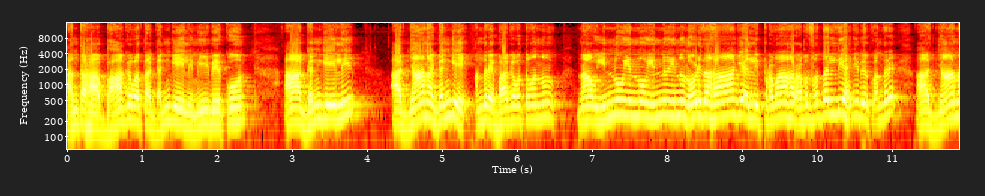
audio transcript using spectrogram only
ಅಂತಹ ಭಾಗವತ ಗಂಗೆಯಲ್ಲಿ ಮೀಬೇಕು. ಆ ಗಂಗೆಯಲ್ಲಿ, ಆ ಜ್ಞಾನ ಗಂಗೆ ಅಂದರೆ ಭಾಗವತವನ್ನು ನಾವು ಇನ್ನೂ ಇನ್ನೂ ಇನ್ನೂ ಇನ್ನೂ ನೋಡಿದ ಹಾಗೆ ಅಲ್ಲಿ ಪ್ರವಾಹ ರಭಸದಲ್ಲಿ ಹರಿಬೇಕು. ಅಂದರೆ ಆ ಜ್ಞಾನ,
